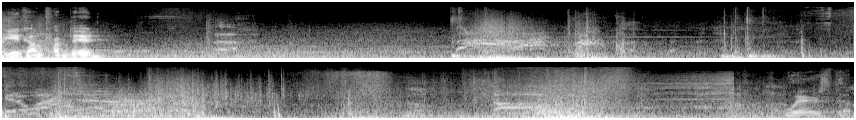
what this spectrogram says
Where'd you come from, dude? Where's the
